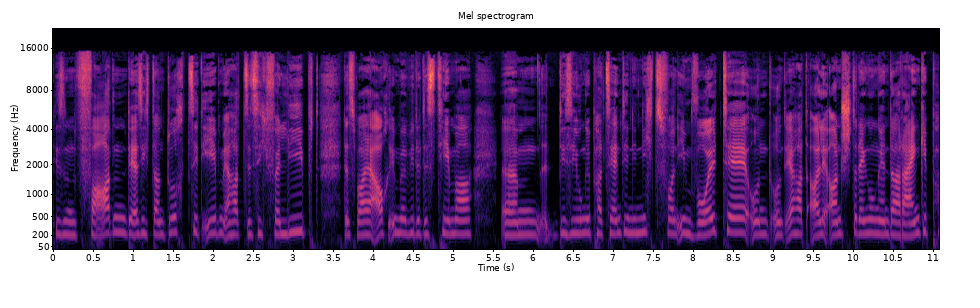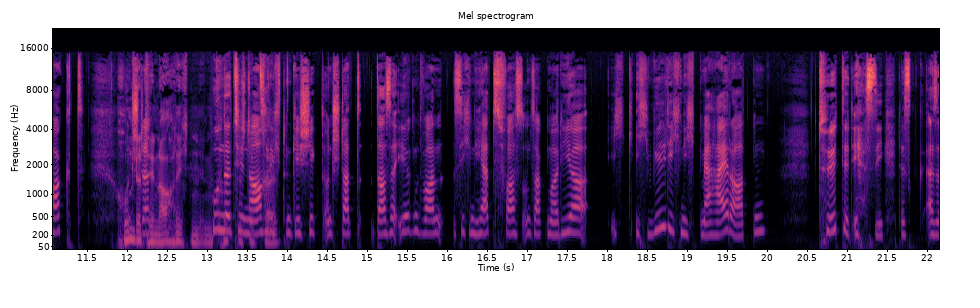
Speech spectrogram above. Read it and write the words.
diesen Faden, der sich dann durchzieht, eben, er hatte sich verliebt. Das war ja auch immer wieder das Thema, ähm, diese junge Patientin, die nichts von ihm wollte und, und er hat alle Anstrengungen da reingepackt. Hunderte statt, Nachrichten in Hunderte Nachrichten Zeit. geschickt und statt, dass er irgendwann sich ein Herz fasst und sagt, Maria, ich, ich will dich nicht mehr heiraten, tötet er sie. Das, also,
